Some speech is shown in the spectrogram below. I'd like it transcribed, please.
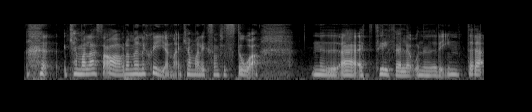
kan man läsa av de energierna, kan man liksom förstå nu är ett tillfälle och nu är det inte det.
